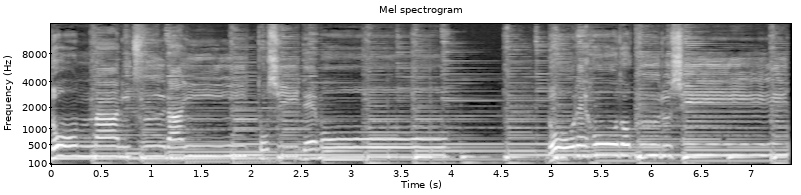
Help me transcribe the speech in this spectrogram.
どんなに辛い年でもどれほど苦しい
